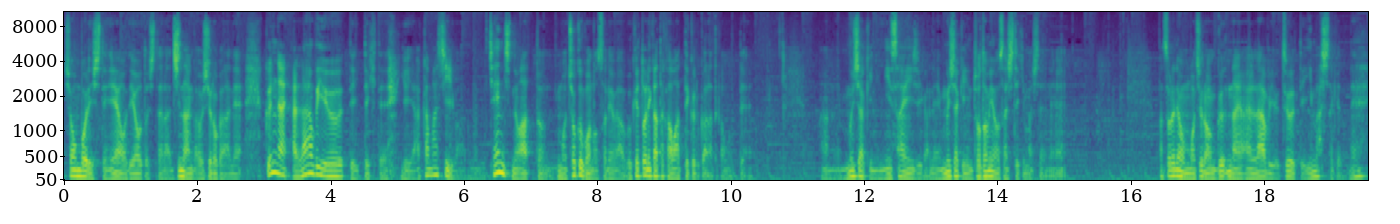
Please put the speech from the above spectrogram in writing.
しょんぼりして部屋を出ようとしたら次男が後ろからね「Good night I love you」って言ってきて「いややかましいわ」チェンジの後もう直後のそれは受け取り方変わってくるからとか思って。あの、ね、無邪気に2歳児がね無邪気にとどめを刺してきましたよね、それでももちろん「Good night I love you too」って言いましたけどね。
